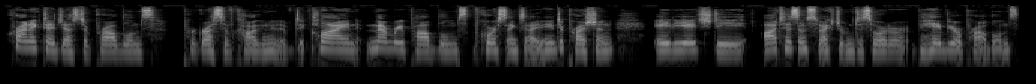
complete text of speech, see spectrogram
chronic digestive problems, progressive cognitive decline, memory problems, of course, anxiety and depression, ADHD, autism spectrum disorder, behavioral problems,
